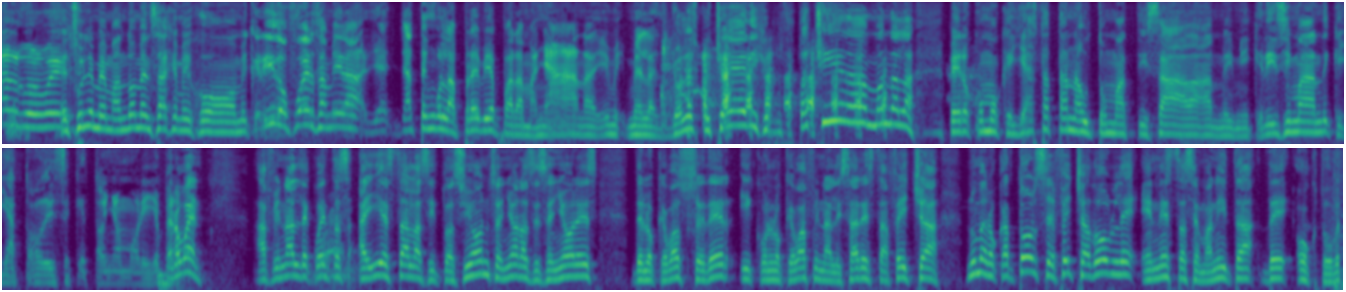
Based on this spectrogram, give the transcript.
algo, el Zuli me mandó mensaje, me dijo, mi querido Fuerza, mira, ya, tengo la previa para mañana. Y me yo la escuché, dije, pues está chida, mándala. Pero como que ya está tan automatizada, mi, mi queridísima Andy, que ya todo dice que Toño Morillo. Pero bueno, a final de cuentas, ahí está la situación, señoras y señores, de lo que va a suceder y con lo que va a finalizar esta fecha número 14, fecha doble en esta semanita de octubre.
